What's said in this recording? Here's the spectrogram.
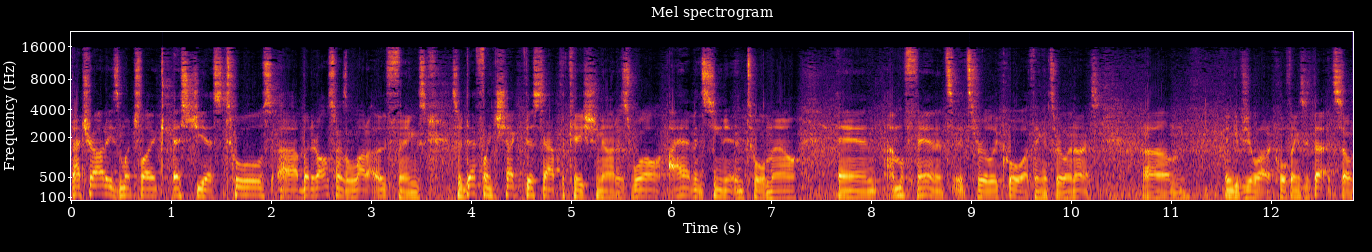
Nitrality is much like SGS Tools, uh, but it also has a lot of other things. So definitely check this application out as well. I haven't seen it until now, and I'm a fan. It's it's really cool. I think it's really nice. Um, gives you a lot of cool things like that. So.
